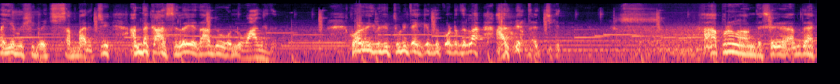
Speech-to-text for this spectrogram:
தைய மிஷின் வச்சு சம்பாரித்து அந்த காசில் ஏதாவது ஒன்று வாங்குது. குழந்தைங்களுக்கு துணி தைக்கிறது கொண்டதெல்லாம் அதுவே தச்சுக்குது. அப்புறம் அந்த செ- அந்த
